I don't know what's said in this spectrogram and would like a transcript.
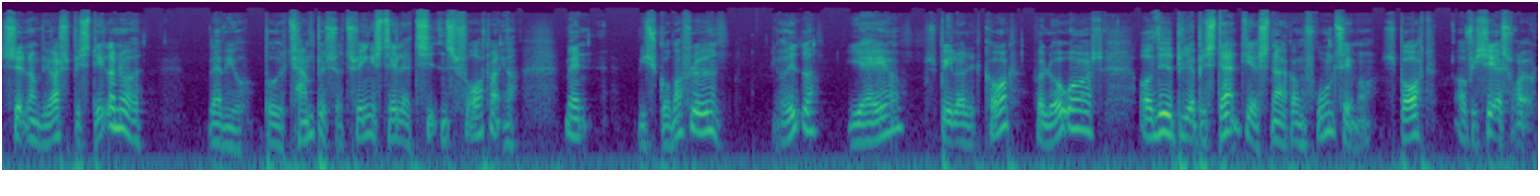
selvom vi også bestiller noget, hvad vi jo både tampes og tvinges til af tidens fordringer. Men vi skummer fløden, rider, jager, spiller lidt kort, forlover os, og ved bliver bestandig at snakke om fruentimmer, sport, officersfrøvl.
